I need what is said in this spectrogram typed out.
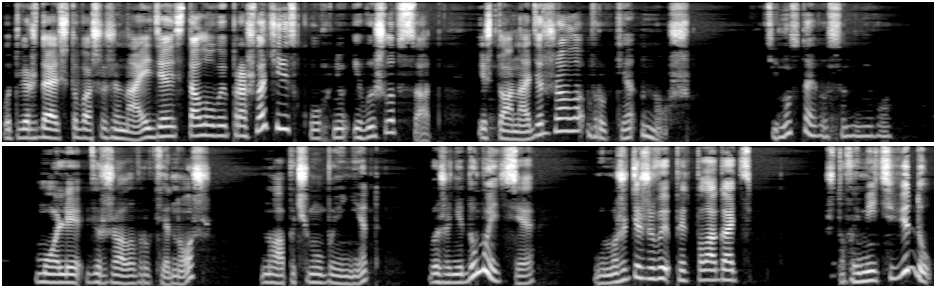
утверждает, что ваша жена, идя из столовой, прошла через кухню и вышла в сад, и что она держала в руке нож». Тим уставился на него. Молли держала в руке нож. Ну а почему бы и нет? Вы же не думаете? Не можете же вы предполагать, что вы имеете в виду?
